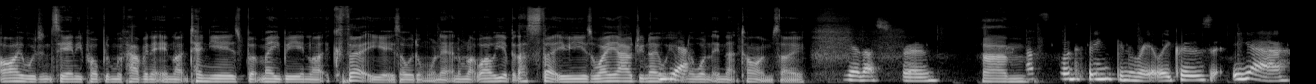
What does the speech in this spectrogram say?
I wouldn't see any problem with having it in like 10 years, but maybe in like 30 years, I wouldn't want it. And I'm like, well, yeah, but that's 30 years away. How do you know what you're going to want in that time? So, yeah. That's true. um, That's good thinking, really, because yeah,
